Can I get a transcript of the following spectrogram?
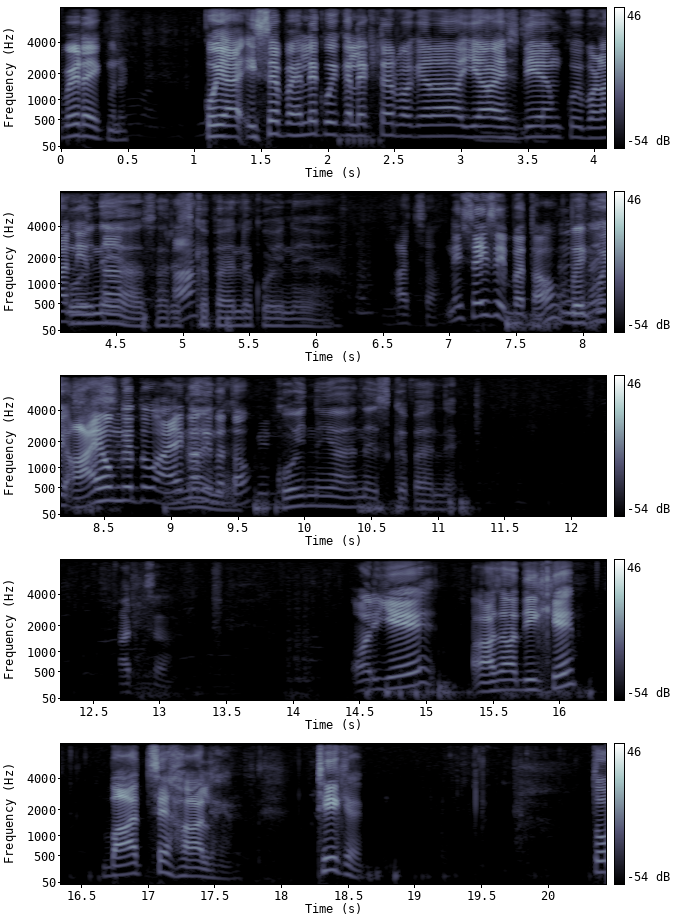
बेटा एक मिनट। कोई आया इससे पहले कोई कलेक्टर वगैरह या एसडीएम कोई बड़ा कोई नहीं आया सर हाँ? इसके पहले कोई नहीं आया। अच्छा नहीं सही सही बताओ। भाई, कोई आए होंगे तो आए का भी नहीं, नहीं, बताओ। कोई नहीं आया ना इसके पहले। अच्छा। और ये आज़ादी के बाद से हाल है। ठीक है। तो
